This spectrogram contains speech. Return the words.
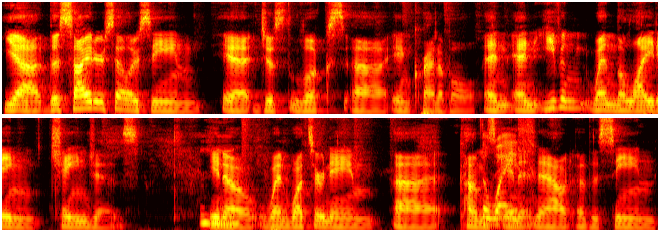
Yeah, the cider cellar scene it just looks uh, incredible, and and even when the lighting changes, you Mhm. know, when what's her name uh, comes in and out of the scene,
